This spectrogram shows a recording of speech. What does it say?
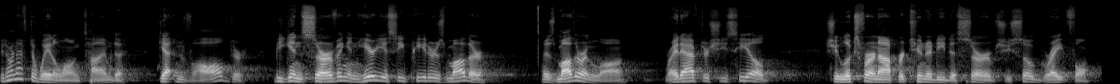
we don't have to wait a long time to get involved or begin serving. And here you see Peter's mother, his mother in law, right after she's healed, she looks for an opportunity to serve. She's so grateful.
